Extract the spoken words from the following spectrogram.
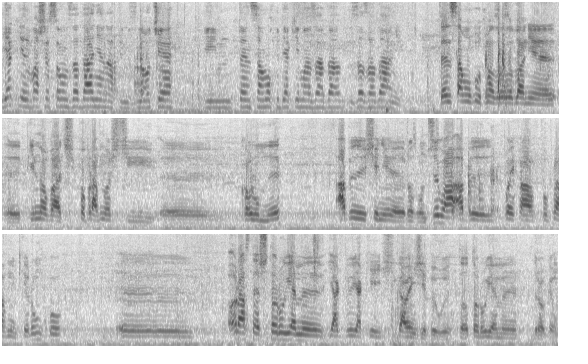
jakie wasze są zadania na tym zlocie i ten samochód jakie ma za, za zadanie? Ten samochód ma za zadanie y, pilnować poprawności y, kolumny, aby się nie rozłączyła, aby pojechała w poprawnym kierunku y, oraz też torujemy, jakby jakieś gałęzie były, to torujemy drogę.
